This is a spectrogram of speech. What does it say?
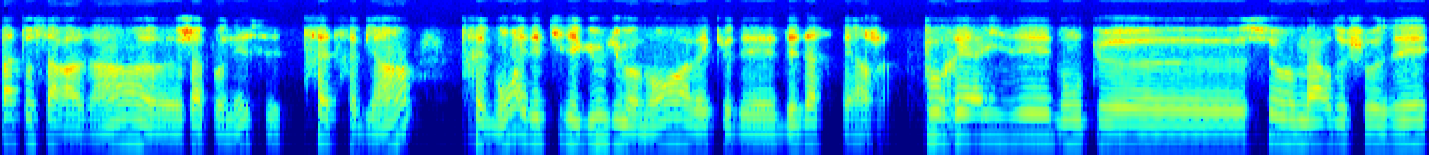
pâtes au sarrasin japonais, c'est très très bien, très bon, et des petits légumes du moment avec des, asperges. Pour réaliser donc euh, ce homard de Chausée,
